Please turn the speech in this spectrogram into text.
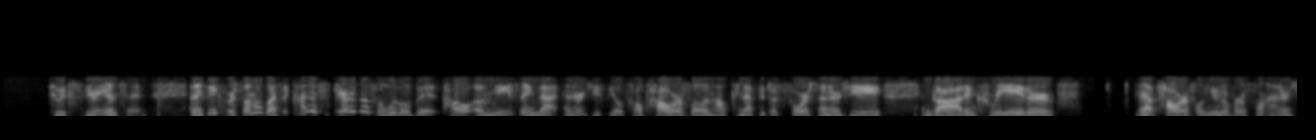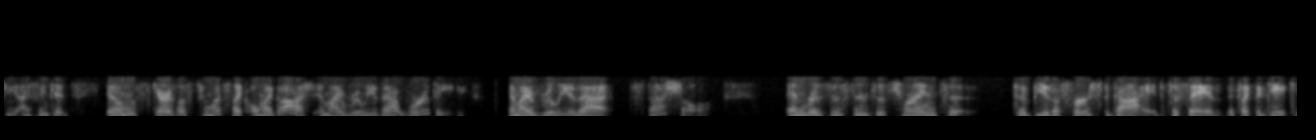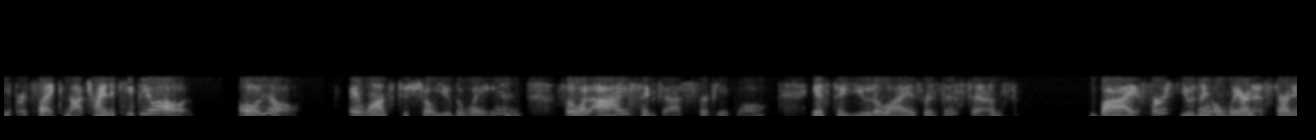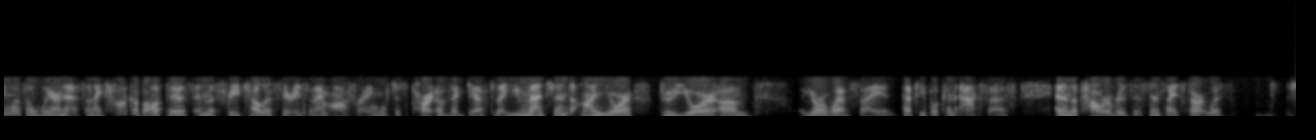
to experience it. And I think for some of us, it kind of scares us a little bit how amazing that energy feels, how powerful and how connected to source energy and God and Creator, that powerful universal energy. I think it it almost scares us too much. Like, oh my gosh, am I really that worthy? Am I really that special? And resistance is trying to to be the first guide to say it's like the gatekeeper. It's like not trying to keep you out. Oh no, it wants to show you the way in. So, what I suggest for people is to utilize resistance by first using awareness, starting with awareness. And I talk about this in the free teleseries that I'm offering, which is part of the gift that you mentioned on your through your um, your website that people can access. And in the power of resistance, I start with,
